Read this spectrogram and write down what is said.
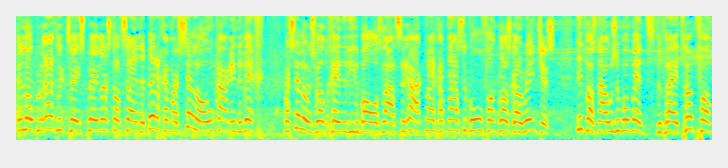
En lopen er eigenlijk twee spelers. Dat zijn Berg en Marcelo elkaar in de weg. Marcelo is wel degene die de bal als laatste raakt. Maar hij gaat naast de goal van Glasgow Rangers. Dit was nou een moment. De vrije trap van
